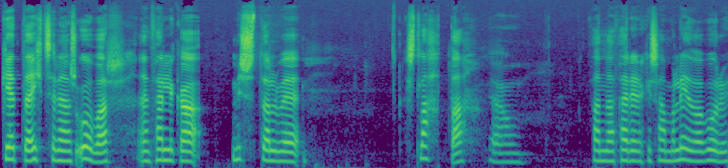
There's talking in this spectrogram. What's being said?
geta eitt sér aðeins ofar en þær líka mistu alveg slatta Já, þannig að þær eru ekki sama lið og að voru.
